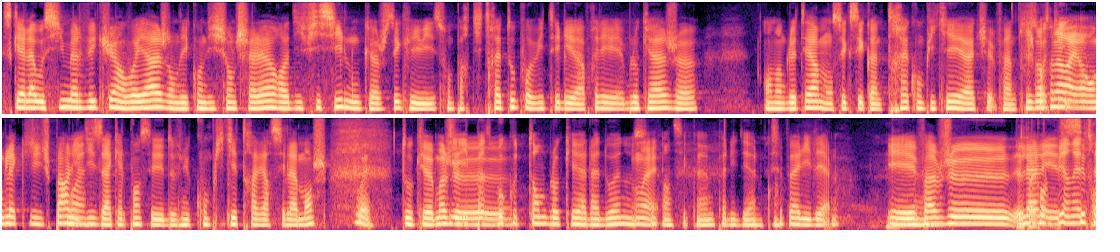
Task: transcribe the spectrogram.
est-ce qu'elle a aussi mal vécu un voyage dans des conditions de chaleur difficiles? Donc je sais qu'ils sont partis très tôt pour éviter les après les blocages en Angleterre, mais on sait que c'est quand même très compliqué. Enfin, tous les entraîneurs anglais qui je parle, ils disent à quel point c'est devenu compliqué de traverser la Manche. Ouais. Donc euh, moi, je il passe beaucoup de temps bloqué à la douane aussi. Enfin, c'est quand même pas l'idéal. C'est pas l'idéal. Et enfin, je là, bien être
